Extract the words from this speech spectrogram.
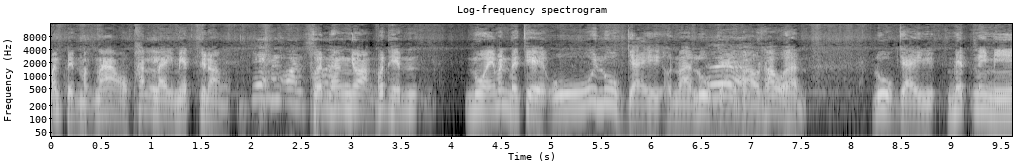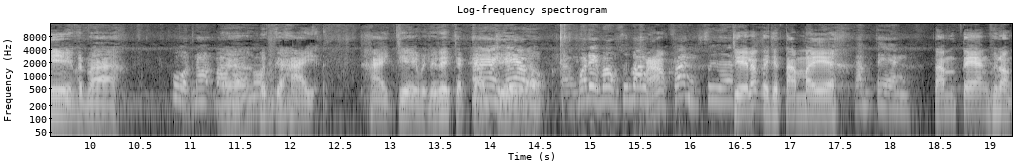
มันเป็นมักนาวพันไรเม็ดพี่น้อง เจ๊ทั้งอ่อนเพิ่นทั้งย่องเพิ่นเห็นหน่วยมันไปเจอู้ยลูกใหญ่เพิ่นว่าลูกใหญ่เบาเท่าท่านลูกใหญ่เม็ดไม่มีเพิ่นว่าโคตรเนาะบ้าเออเนาะเพิ่นก็ให้ให้เจไปเลยได้จัดการให้เจแล้วแล้ว ทางบ่ได้เว้าสุเบาเอ้าฟังเสื้อเจแล้วก็จะตำไปตำแตง ตำแตงพี่น้อง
